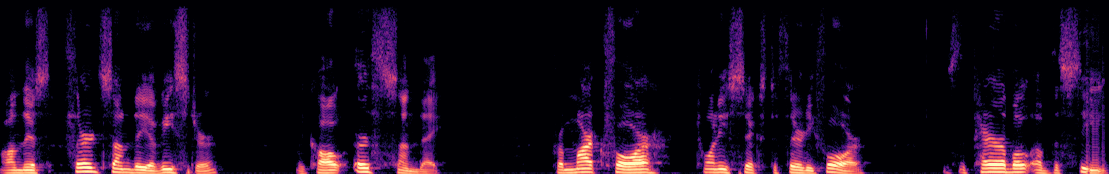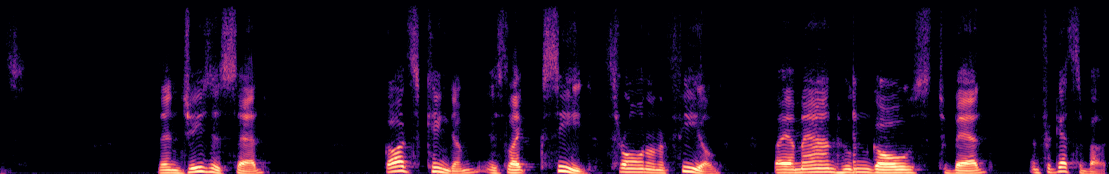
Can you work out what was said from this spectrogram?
on this third Sunday of Easter, we call Earth Sunday. From Mark 4 26 to 34 is the parable of the seeds. Then Jesus said, God's kingdom is like seed thrown on a field by a man who goes to bed and forgets about it.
